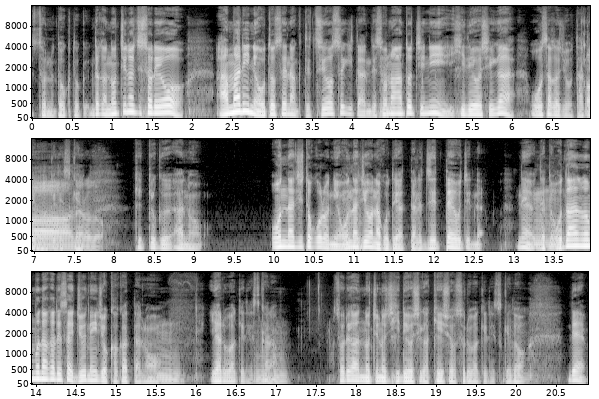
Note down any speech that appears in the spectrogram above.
その独特。だから後々それをあまりに落とせなくて強すぎたんでその跡地に秀吉が大阪城を建てるわけですけど。結局あの同じところに同じようなことやったら絶対落ちな、ね、うん。だって織田信長でさえ10年以上かかったのをうん。やるわけですから、うんそれが後々秀吉が継承するわけですけど、うん。で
